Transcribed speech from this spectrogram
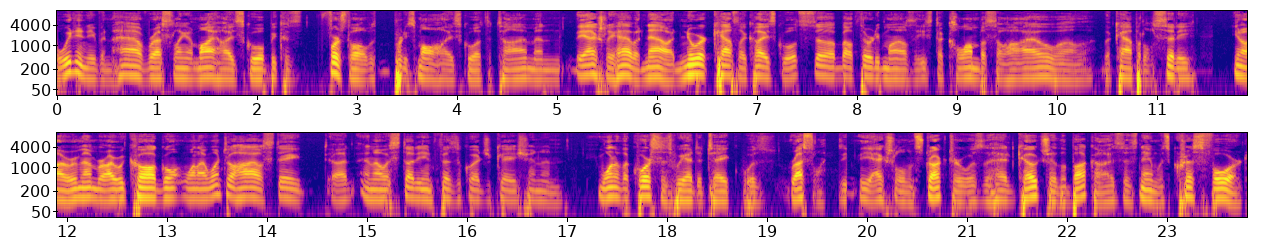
we didn't even have wrestling at my high school because first of all, it was a pretty small high school at the time, and they actually have it now at Newark Catholic High School. It's uh, about 30 miles east of Columbus, Ohio, uh, the capital city you know, I remember, I recall going when I went to Ohio State uh, and I was studying physical education, and one of the courses we had to take was wrestling. The, the, actual instructor was the head coach of the Buckeyes. His name was Chris Ford.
